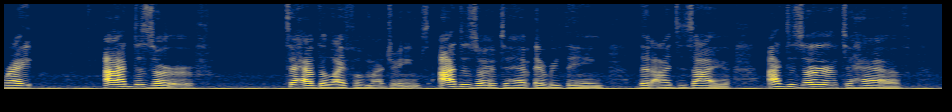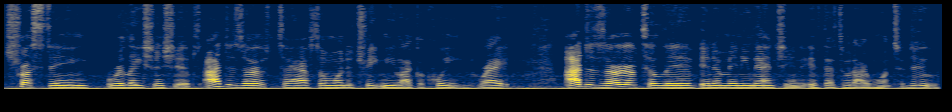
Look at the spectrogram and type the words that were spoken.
right? I deserve to have the life of my dreams. I deserve to have everything that I desire. I deserve to have trusting relationships. I deserve to have someone to treat me like a queen, right? I deserve to live in a mini mansion if that's what I want to do.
